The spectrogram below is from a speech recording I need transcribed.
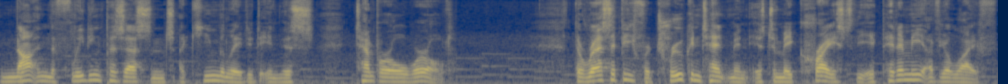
not in the fleeting possessions accumulated in this temporal world. The recipe for true contentment is to make Christ the epitome of your life,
